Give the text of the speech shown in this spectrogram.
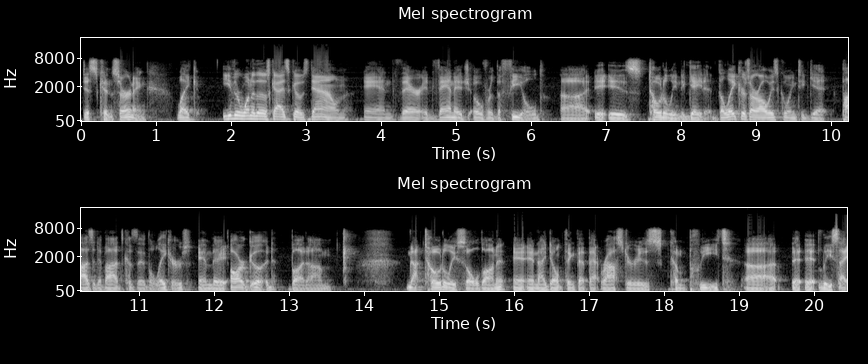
disconcerting. Like either one of those guys goes down, and their advantage over the field uh, is totally negated. The Lakers are always going to get positive odds because they're the Lakers and they are good, but um, not totally sold on it, and, and I don't think that that roster is complete. Uh, at, at least I,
